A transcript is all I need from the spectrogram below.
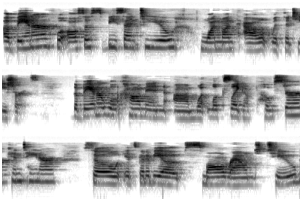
A banner will also be sent to you one month out with the t shirts. The banner will come in um, what looks like a poster container. So it's going to be a small round tube.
